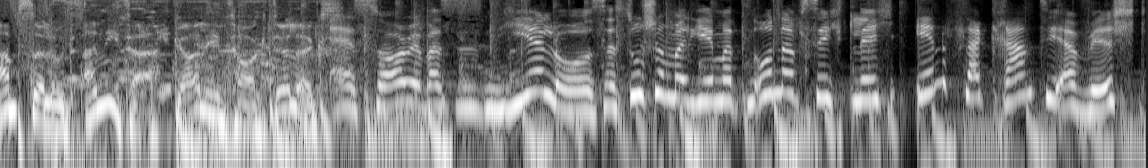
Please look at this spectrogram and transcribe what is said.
Absolut Anita, Girlie Talk Deluxe. Äh, sorry, was ist denn hier los? Hast du schon mal jemanden unabsichtlich in Flagranti erwischt?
